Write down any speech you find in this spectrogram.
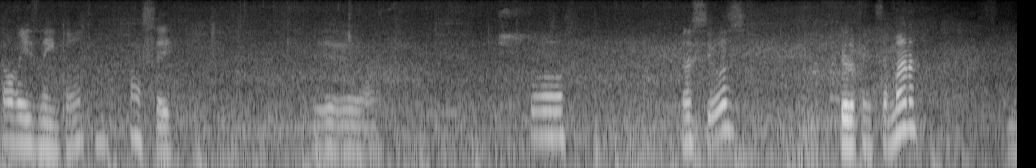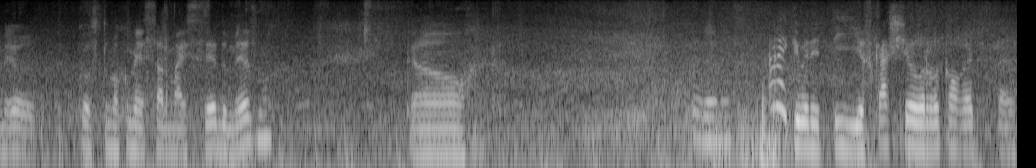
talvez nem tanto, não sei. Tô ansioso pelo fim de semana. Meu costuma começar mais cedo mesmo. Então. Ai que bonitinho, os cachorros conversando.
